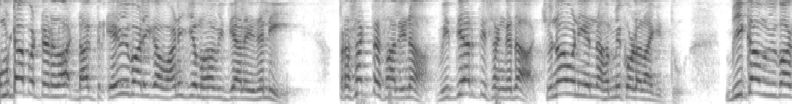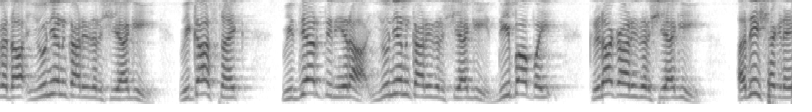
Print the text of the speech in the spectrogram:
ಕುಮಟಾಪಟ್ಟಣದ ಡಾಕ್ಟರ್ ಎ ವಿ ಬಾಳಿಗ ವಾಣಿಜ್ಯ ಮಹಾವಿದ್ಯಾಲಯದಲ್ಲಿ ಪ್ರಸಕ್ತ ಸಾಲಿನ ವಿದ್ಯಾರ್ಥಿ ಸಂಘದ ಚುನಾವಣೆಯನ್ನು ಹಮ್ಮಿಕೊಳ್ಳಲಾಗಿತ್ತು. ಬಿಕಾಂ ವಿಭಾಗದ ಯೂನಿಯನ್ ಕಾರ್ಯದರ್ಶಿಯಾಗಿ ವಿಕಾಸ್ ನಾಯ್ಕ್, ವಿದ್ಯಾರ್ಥಿನಿಯರ ಯೂನಿಯನ್ ಕಾರ್ಯದರ್ಶಿಯಾಗಿ ದೀಪಾ ಪೈ, ಕ್ರೀಡಾ ಕಾರ್ಯದರ್ಶಿಯಾಗಿ ಅದೀಶ್ ಹೆಗಡೆ,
